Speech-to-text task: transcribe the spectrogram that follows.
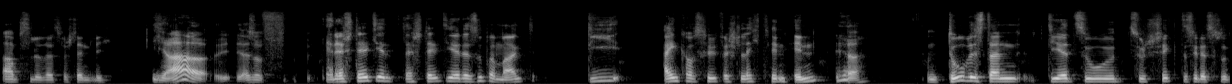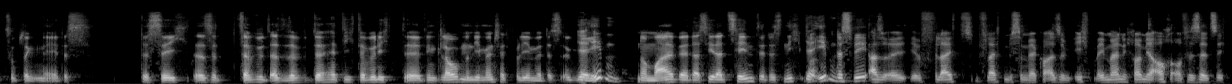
Absolut selbstverständlich. Ja, also Ja, da stellt dir, da stellt dir der Supermarkt die Einkaufshilfe schlechthin hin ja. und du bist dann dir zu, zu schick, das wieder zurückzubringen. Nee, das, das sehe ich, also da würde, also da, da hätte ich, da würde ich äh, den Glauben an die Menschheit verlieren, wenn das irgendwie Ja, eben. normal wäre, dass jeder Zehnte das nicht Ja, macht. eben deswegen, also äh, vielleicht, vielleicht ein bisschen mehr, also ich, ich meine, ich räume ja auch auf, das ist jetzt nicht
